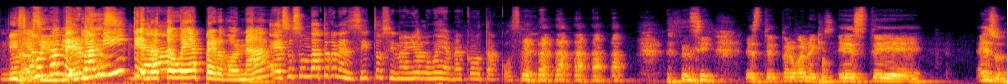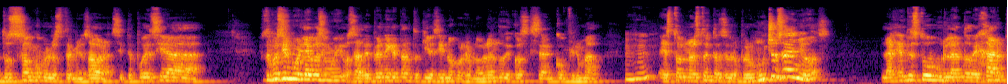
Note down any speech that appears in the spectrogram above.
Discúlpame tú a mí que ya- no te voy a perdonar. Eso es un dato que necesito, si no yo lo voy a llenar con otra cosa. sí, este, pero bueno, X, este, eso, entonces son como los términos. Ahora, si te puedes ir a, pues te puedes ir muy lejos y muy, o sea, depende de qué tanto quieres ir, ¿no? Por ejemplo, hablando de cosas que se han confirmado. Esto no estoy tan seguro, pero muchos años la gente estuvo burlando de HARP,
